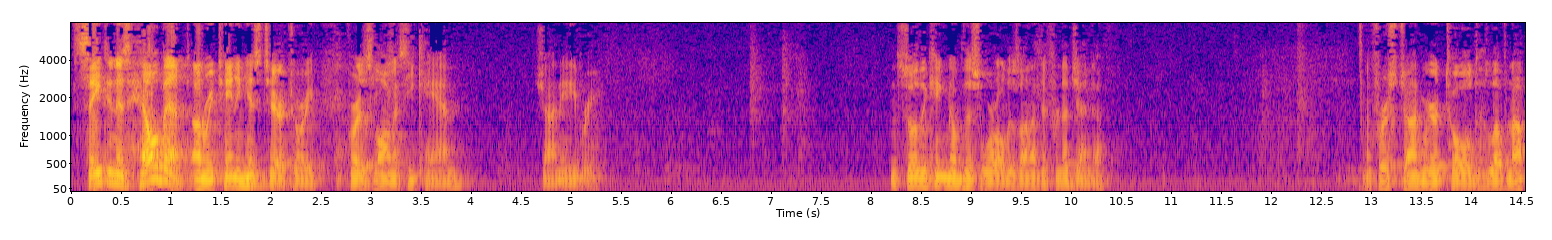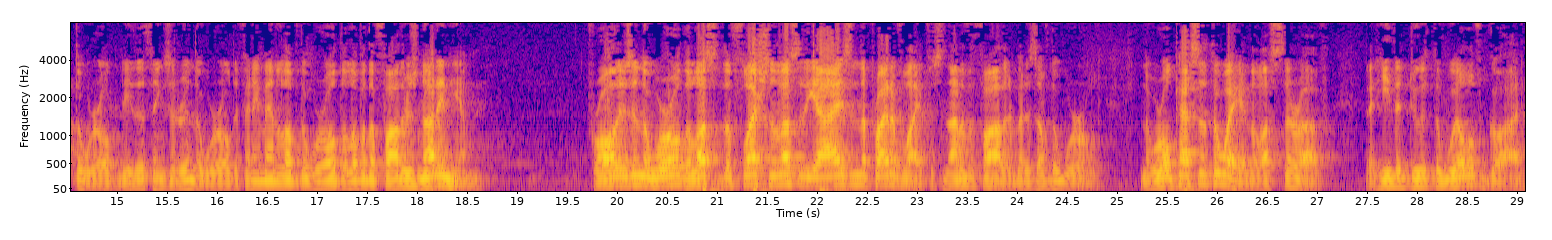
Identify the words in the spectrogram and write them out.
Satan is hell-bent on retaining his territory for as long as he can. John Avery. And so the kingdom of this world is on a different agenda. In 1 John we are told, love not the world, neither the things that are in the world. If any man love the world, the love of the Father is not in him. For all that is in the world, the lust of the flesh and the lust of the eyes and the pride of life is not of the Father, but is of the world. And the world passeth away and the lust thereof. that he that doeth the will of God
